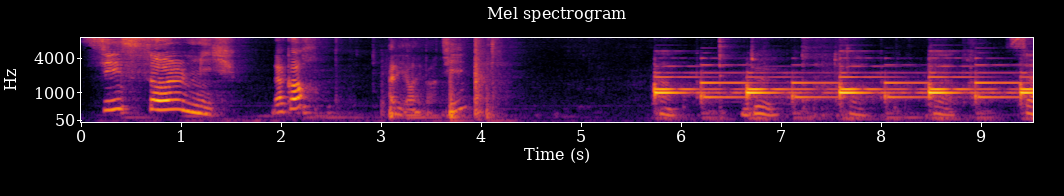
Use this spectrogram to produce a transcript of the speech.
Si, sol, mi. D'accord? Allez, on est parti. 1, 2, 3, 4, 5, 6. J'ai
